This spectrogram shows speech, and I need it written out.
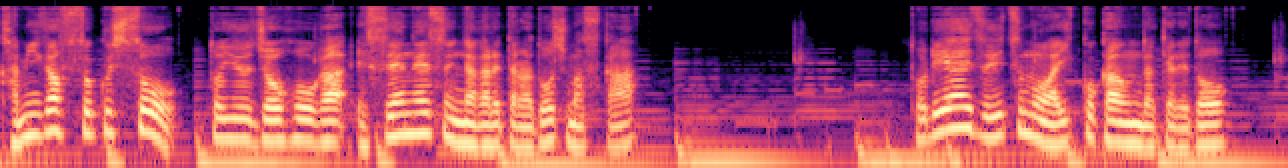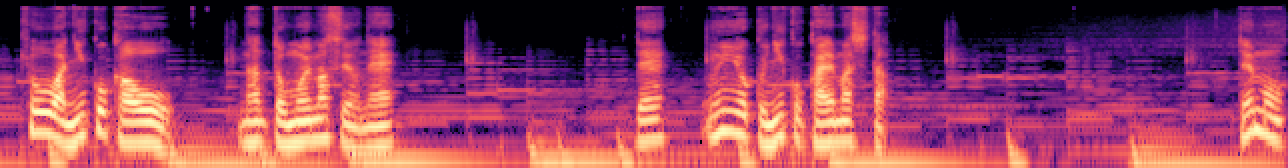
紙が不足しそうという情報が SNS に流れたらどうしますか？とりあえずいつもは1個買うんだけれど、今日は2個買おうなんて思いますよね。で、運よく2個買えました。でも、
